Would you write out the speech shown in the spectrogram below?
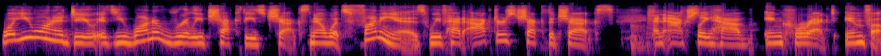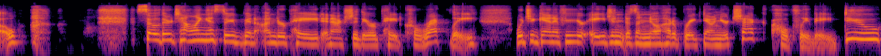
What you want to do is you want to really check these checks. Now, what's funny is we've had actors check the checks and actually have incorrect info. so they're telling us they've been underpaid and actually they were paid correctly, which again, if your agent doesn't know how to break down your check, hopefully they do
